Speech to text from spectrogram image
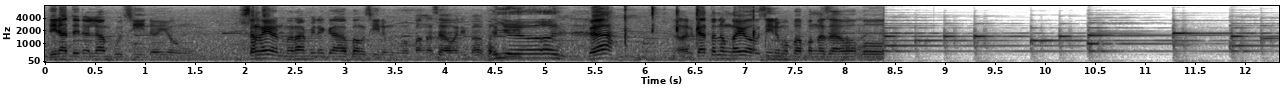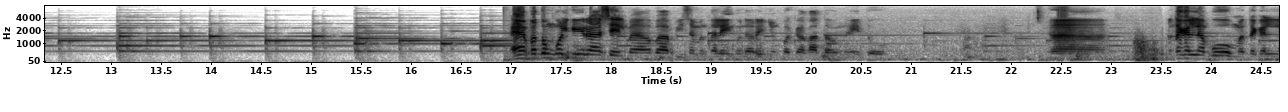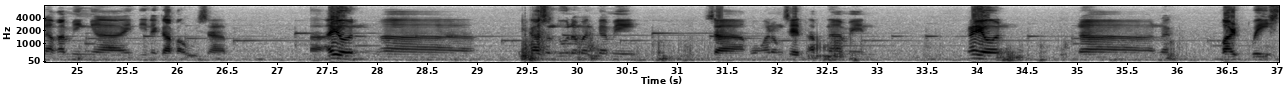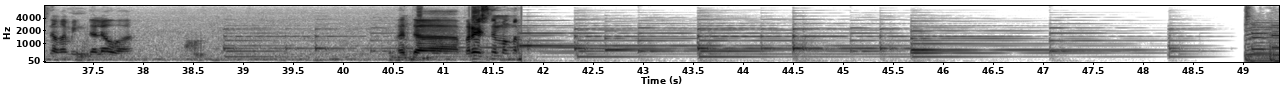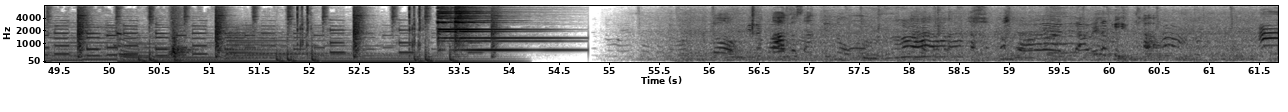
Hindi natin alam kung sino yung... Sa ngayon, marami nag-aabang sino mapapangasawa ni Papa. G. Ayun! Kaya, uh, nagkatanong kayo sino mapapangasawa ko. Eh, patungkol kay Russell, mga kapapi, samantalahin ko na rin yung pagkakataon na ito. Ah, matagal na po, matagal na kaming ah, hindi nagkakausap. Ah, ayun, ah, kasundo naman kami sa kung anong setup namin. Ngayon, na nag-part ways na kaming dalawa. At ah, pares na mga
